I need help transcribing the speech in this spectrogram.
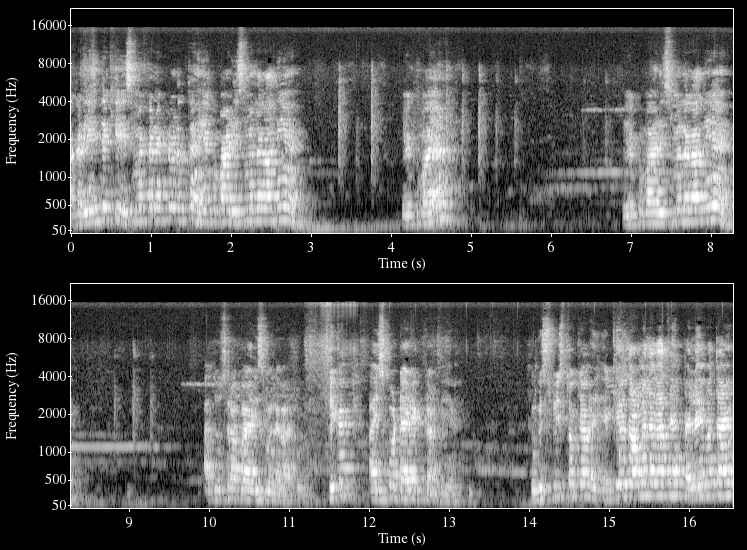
अगर यही देखिए, इसमें कनेक्ट कर देते हैं, एक वायर इसमें लगा दिए। एक वायर एक वायर इसमें लगा दिए। और दूसरा वायर इसमें लगा दिए ठीक है? और इसको डायरेक्ट कर दिए। क्योंकि स्विच तो क्या एक ही तार में लगाते हैं, पहले ही बताएँ।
